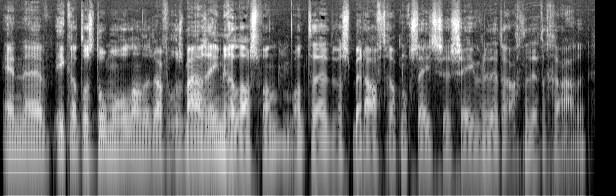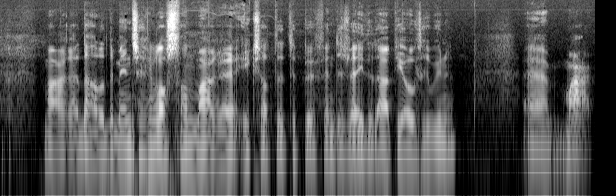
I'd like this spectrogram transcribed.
En eh, ik had als domme Hollander daar volgens mij als enige last van. Want eh, het was bij de aftrap nog steeds eh, 37, 38 graden. Maar eh, daar hadden de mensen geen last van. Maar eh, ik zat eh, te puffen en te zweten daar op die hoofdtribune. Eh, maar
